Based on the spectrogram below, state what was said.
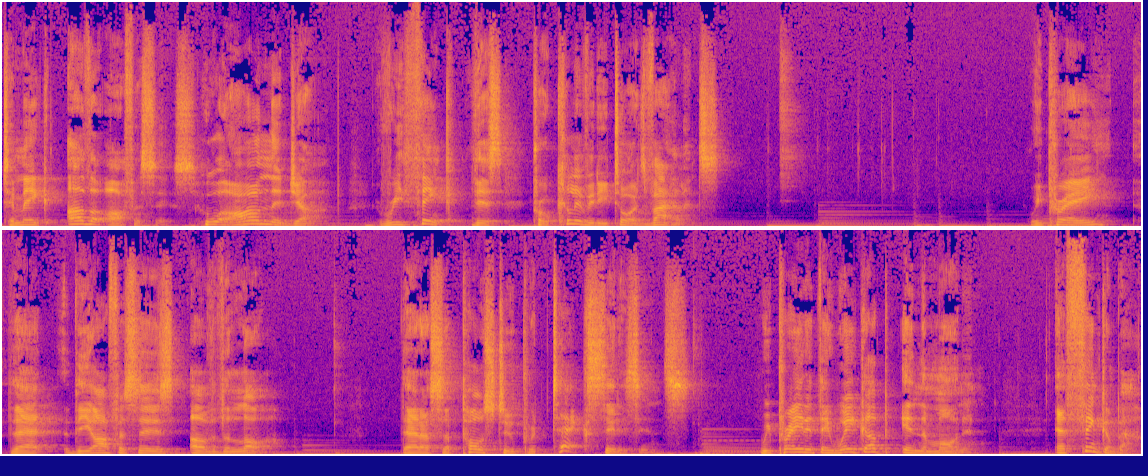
to make other officers who are on the job rethink this proclivity towards violence. We pray that the officers of the law that are supposed to protect citizens, we pray that they wake up in the morning and think about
